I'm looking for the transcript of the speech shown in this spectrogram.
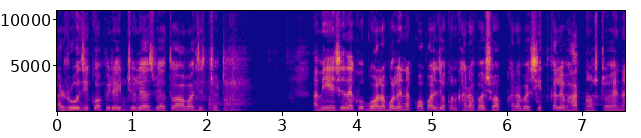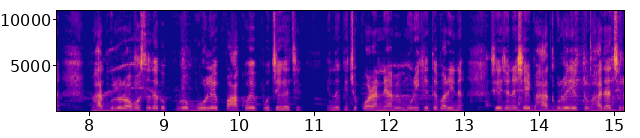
আর রোজই কপিরাইট চলে আসবে, এত আওয়াজের চোটে। আমি এসে দেখো গলা বলে না, কপাল যখন খারাপ হয় সব খারাপ হয়, শীতকালে ভাত নষ্ট হয় না। ভাতগুলোর অবস্থা দেখো পুরো গোলে পাক হয়ে পচে গেছে, কিন্তু কিছু করার নেই, আমি মুড়ি খেতে পারি না। সেই জন্য সেই ভাতগুলোই একটু ভাজা ছিল,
